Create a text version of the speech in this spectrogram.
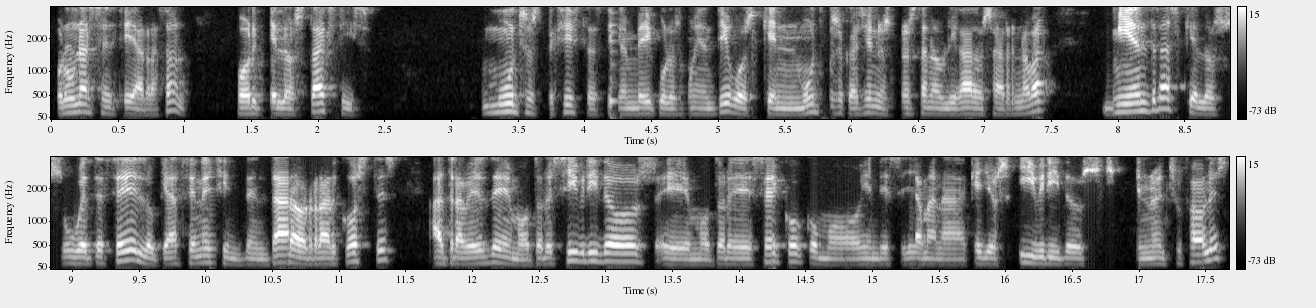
por una sencilla razón, porque los taxis, muchos taxistas tienen vehículos muy antiguos que en muchas ocasiones no están obligados a renovar, mientras que los VTC lo que hacen es intentar ahorrar costes a través de motores híbridos, eh, motores eco, como hoy en día se llaman aquellos híbridos no enchufables,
